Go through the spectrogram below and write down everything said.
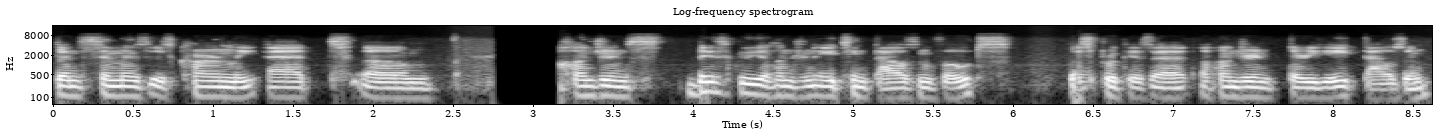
Ben Simmons is currently at um, 100, basically 118,000 votes. Westbrook is at 138,000.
